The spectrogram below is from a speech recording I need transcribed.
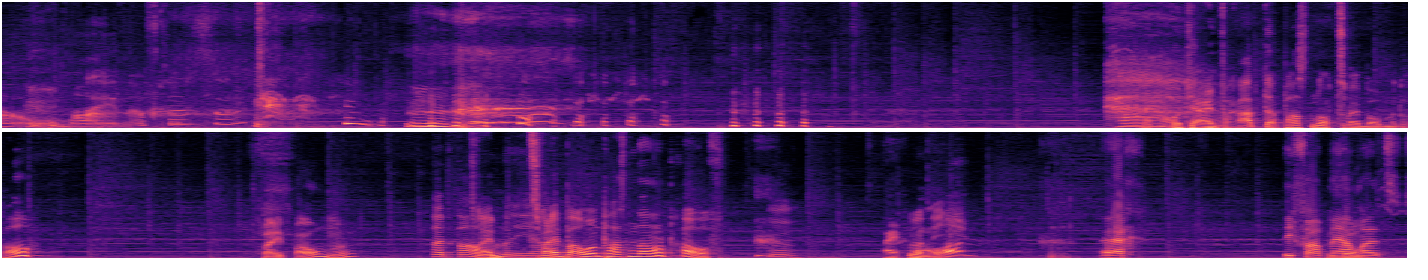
Oh meine Fresse. Haut er einfach ab, da passen noch zwei Baume drauf. Zwei Baume? Bei Zwei, Baume, ja. zwei Baume passen da noch drauf. Hm. Oder nicht? Ach, ich war mehrmals.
